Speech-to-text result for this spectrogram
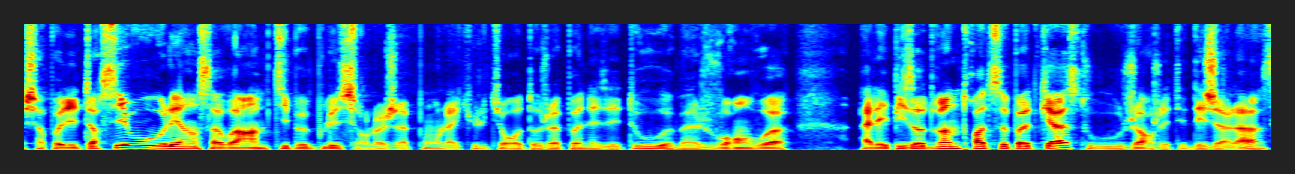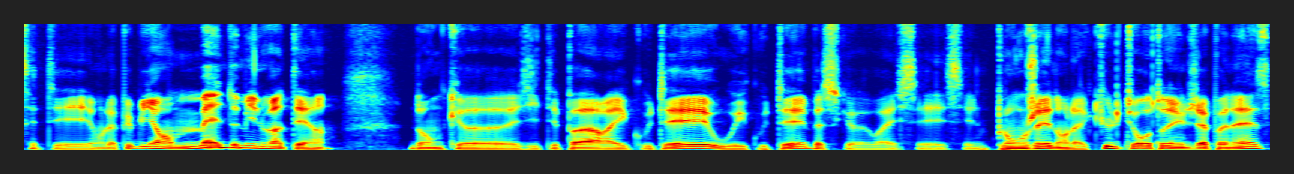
cher auditeur, si vous voulez en savoir un petit peu plus sur le Japon, la culture auto-japonaise et tout, bah, je vous renvoie à l'épisode 23 de ce podcast où Georges était déjà là. C'était, on l'a publié en mai 2021. Donc euh, n'hésitez pas à réécouter ou écouter parce que ouais, c'est une plongée dans la culture automobile japonaise.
